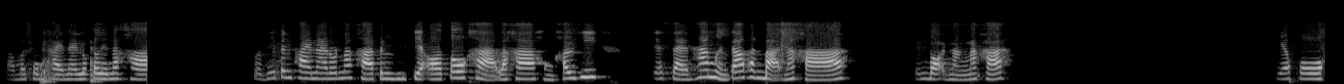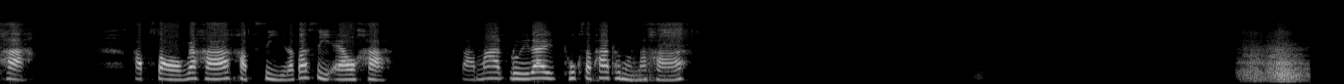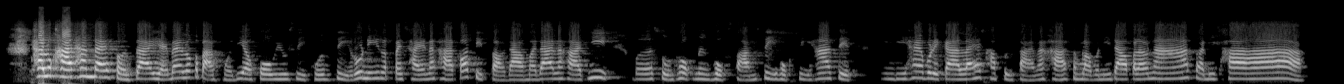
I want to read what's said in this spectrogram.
เรามาชมภายในรถกันเลยนะคะ ส่วนนี้เป็นภายในรถนะคะ เป็นเกียร์ออโต้ค่ะ ราคาของเขาที่เจ็ดแสนห้าหมื่นเก้าพันบาทนะคะ เป็นเบาะหนังนะคะ เกียร์โฟค่ะขับสองนะคะ ขับสี่แล้วก็สี่ L ค่ะ สามารถลุยได้ทุกสภาพถนนนะคะถ้าลูกค้าท่านใดสนใจอยากได้รถกระบะหัวเดี่ยว4 wheel 4คูณ4รุ่นนี้ไปใช้นะคะ ก็ติดต่อดาวมาได้นะคะ ที่เบอร์ 0616346457ยินดีให้บริการและให้คำปรึกษานะคะสำหรับวันนี้ดาวไปแล้วนะ สวัสดีค่ะ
